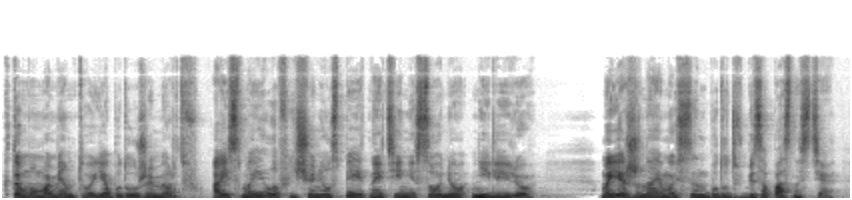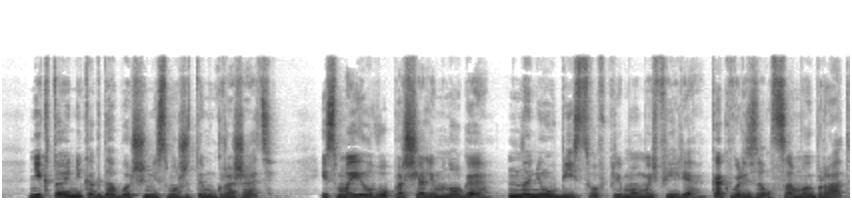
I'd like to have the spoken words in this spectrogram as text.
к тому моменту я буду уже мертв, а Исмаилов еще не успеет найти ни Соню, ни Лилю. Моя жена и мой сын будут в безопасности. Никто и никогда больше не сможет им угрожать. Исмаилову прощали многое, но не убийство в прямом эфире, как вырезался мой брат.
